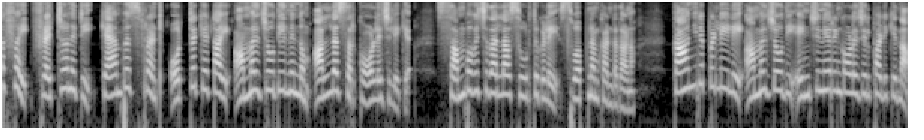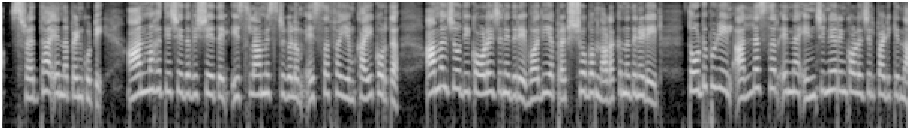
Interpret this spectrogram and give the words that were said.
F I fraternity campus front ഒറ്റക്കെട്ടായി അമൽ ജ്യോതിയിൽ നിന്നും അല്ലസർ കോളേജിലേക്ക്. സംഭവിച്ചതല്ല സുഹൃത്തുക്കളെ സ്വപ്നം കണ്ടതാണ്. കാഞ്ഞിരപ്പള്ളിയിലെ അമൽ ജ്യോതി എഞ്ചിനീയറിംഗ് കോളേജിൽ പഠിക്കുന്ന ശ്രദ്ധ എന്ന പെൺകുട്ടി ആത്മഹത്യ ചെയ്ത വിഷയത്തിൽ ഇസ്ലാമിസ്റ്റുകളും എസ് എഫ് ഐയും കൈകോർത്ത് അമൽ ജ്യോതി കോളേജിനെതിരെ വലിയ പ്രക്ഷോഭം നടക്കുന്നതിനിടയിൽ തൊടുപുഴയിൽ അല്ലസർ എന്ന എഞ്ചിനീയറിംഗ് കോളേജിൽ പഠിക്കുന്ന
